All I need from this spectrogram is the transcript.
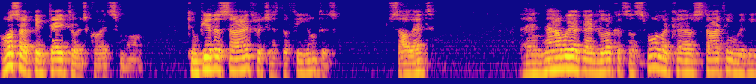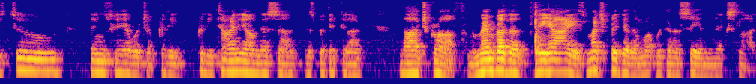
Also, big data is quite small. Computer science, which is the field, is solid. And now we are going to look at some smaller curves, starting with these two things here, which are pretty pretty tiny on this uh, this particular large graph. Remember that AI is much bigger than what we're going to see in the next slide.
